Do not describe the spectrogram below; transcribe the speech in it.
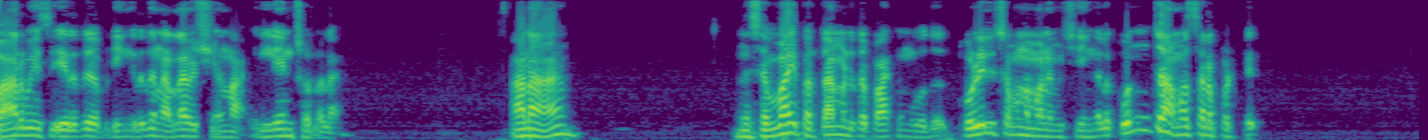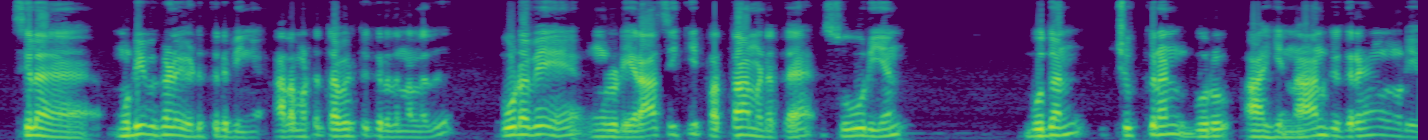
பார்வை செய்யறது அப்படிங்கிறது நல்ல விஷயம் தான் இல்லைன்னு சொல்லலை. ஆனா இந்த செவ்வாய் பத்தாம் இடத்தை பார்க்கும்போது தொழில் சம்பந்தமான விஷயங்களை கொஞ்சம் அவசரப்பட்டு சில முடிவுகளை எடுத்துருவீங்க அதை மட்டும் தவிர்த்துக்கிறது நல்லது. கூடவே உங்களுடைய ராசிக்கு பத்தாம் இடத்தை சூரியன் புதன் சுக்ரன் குரு ஆகிய நான்கு கிரகங்களுடைய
